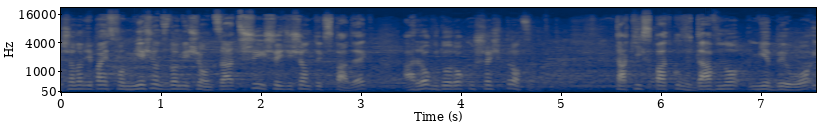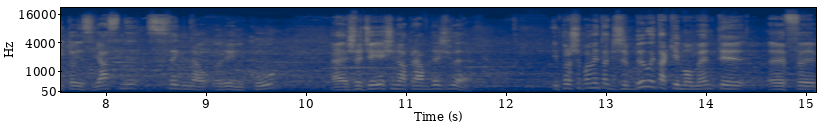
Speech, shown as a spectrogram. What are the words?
Szanowni Państwo, miesiąc do miesiąca 3,6 spadek, a rok do roku 6%. Takich spadków dawno nie było i to jest jasny sygnał rynku, e, że dzieje się naprawdę źle. I proszę pamiętać, że były takie momenty e, w,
